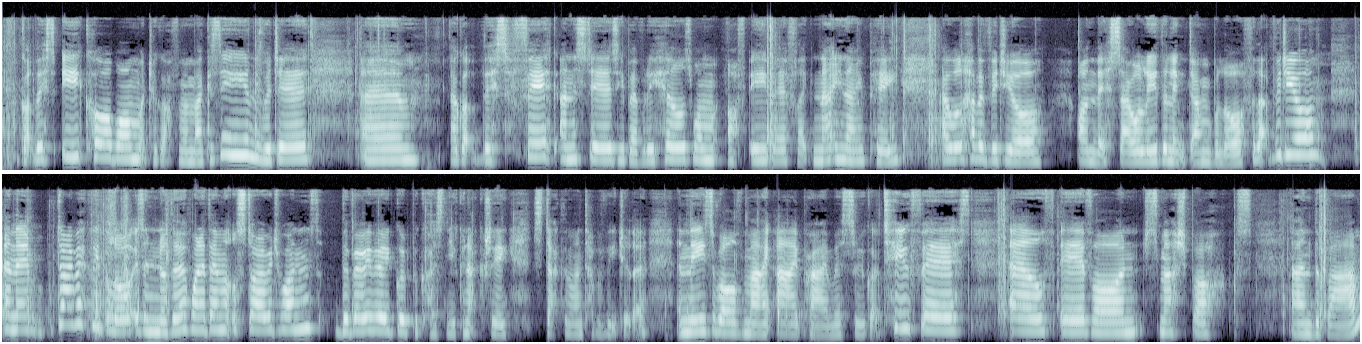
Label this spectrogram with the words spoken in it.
I've got this Eco one, which I got from a magazine the other day. Um, I've got this fake Anastasia Beverly Hills one off eBay for like 99p. I will have a video on this. I will leave the link down below for that video. And then directly below is another one of them little storage ones. They're very, very good because you can actually stack them on top of each other. And these are all of my eye primers. So we've got Too Faced, e.l.f., Avon, Smashbox, and the Balm.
